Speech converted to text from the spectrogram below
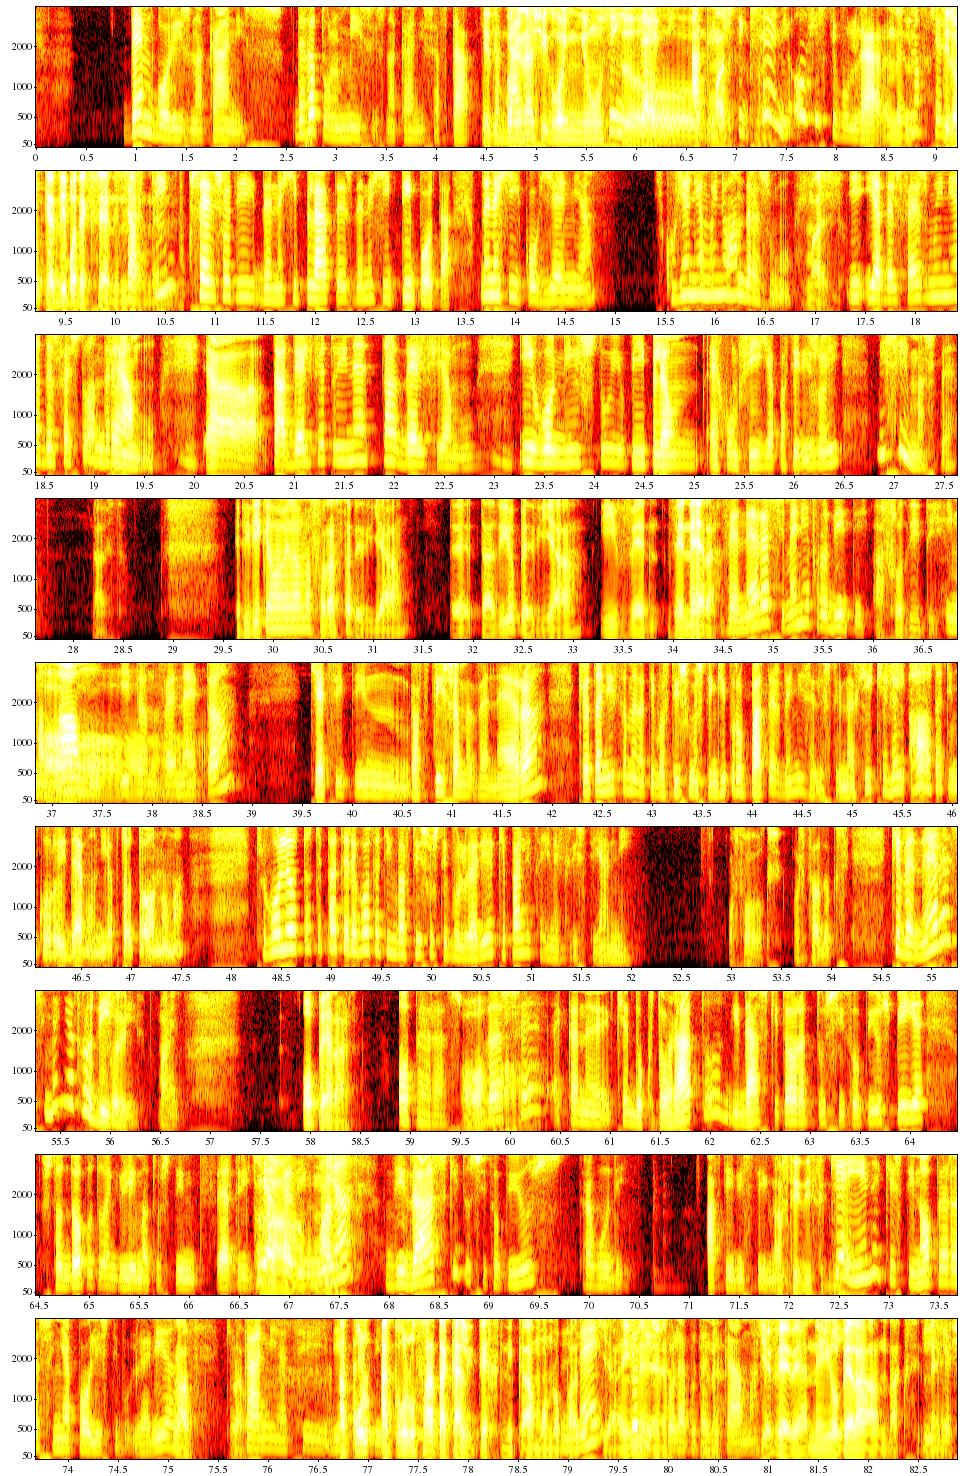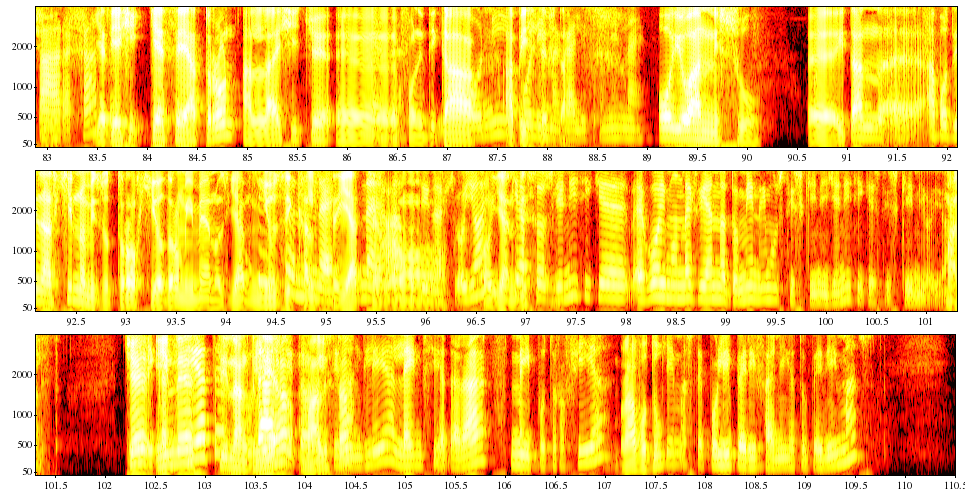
δεν μπορείς να κάνεις, δεν θα τολμήσεις να κάνεις αυτά. που Γιατί θα μπορεί να κάνεις έχει γονιούς, Στην ε, ξένη, ακριβώς μάλιστα, στην ναι. ξένη, όχι στη Βουλγάρα. Ναι, στην, ναι. οποιαδήποτε, Στην οποιαδήποτε ξένη, Σε ναι, αυτή ναι, ναι. που ξέρεις ότι δεν έχει πλάτες, δεν έχει τίποτα, δεν έχει οικογένεια. Η οικογένεια μου είναι ο άντρας μου. Μάλιστα. Οι, οι αδελφές μου είναι οι αδελφές του Ανδρέα μου. Α, τα αδέλφια του είναι τα αδέλφια μου. Οι γονείς του, οι οποίοι πλέον έχουν φύγει από αυτή τη ζωή, εμείς είμαστε. Μάλιστα. Επειδή έκαναμε ένα αναφορά στα παιδιά, ε, τα δύο παιδιά, η Βεν- Βενέρα, Βενέρα σημαίνει Αφροδίτη. Αφροδίτη. Η μαμά Α, μου ήταν Βενέτα και έτσι την βαφτίσαμε Βενέρα και όταν ήρθαμε να την βαφτίσουμε στην Κύπρο ο Πάτερ δεν ήθελε στην αρχή και λέει «Α, θα την κοροϊδεύουν για αυτό το όνομα». Και εγώ λέω «Τότε Πάτερ εγώ θα την βαφτίσω στη Βουλγαρία και πάλι θα είναι χριστιανή, Ορθόδοξη. ορθόδοξη». Και Βενέρα σημαίνει Αφροδίτη. Αφροδίτη, μάλιστα. Έτσι. Όπερα. Όπερα σπούδασε, έκανε και ντοκτοράτο, διδάσκει τώρα τους ηθοποιούς, πήγε στον τόπο του εγκλήματος, στην Θεατρική Α, Ακαδημία, μάλιστα. διδάσκει τους ηθοποιούς τραγούδι αυτή τη στιγμή. Αυτή τη στιγμή. Και είναι και στην όπερα σε μια πόλη στη Βουλγαρία Μπράβο, και μπράβο. Κάνει έτσι Ακολ, διαπρέπει. ακολουθά τα καλλιτεχνικά μονοπάτια. Ναι, πιο δύσκολα από τα ναι. δικά μας. Και βέβαια, ναι, η Πήγε- όπερα, εντάξει. ναι, πήγε έχει- παρακάτω. Γιατί έχει και θέατρο, αλλά έχει και ε, Βέβαια. φωνητικά Φωνή, Πολύ απίστευτα. μεγάλη φωνή, ναι. Ο Ιωάννης σου ε, ήταν ε, από την αρχή νομίζω τροχιοδρομημένος για musical ναι, theater. Ναι, από την αρχή. Ο Γιάννης, και Γιάννης. αυτός γεννήθηκε, εγώ ήμουν μέχρι ένα το μήνα ήμουν στη σκηνή, γεννήθηκε στη σκηνή ο Γιάννης. Μάλιστα. Και Musical είναι theater, στην σπουδάζει Αγγλία, τώρα μάλιστα. Στην Αγγλία, Lane Theatre Arts, με υποτροφία Μπράβο του. και είμαστε πολύ περήφανοι για το παιδί μας.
